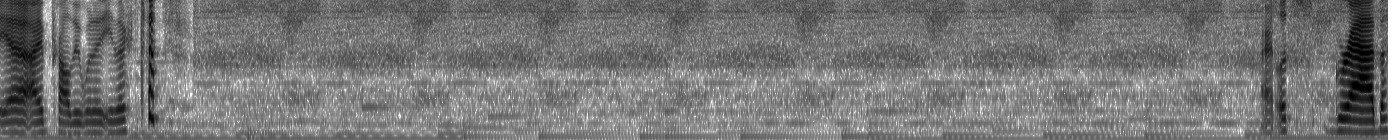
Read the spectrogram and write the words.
Yeah, I probably wouldn't either. Alright, let's grab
